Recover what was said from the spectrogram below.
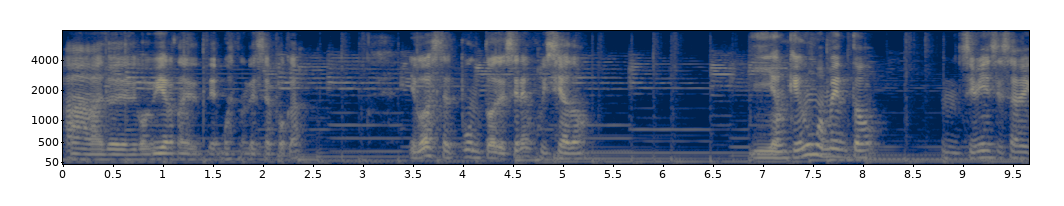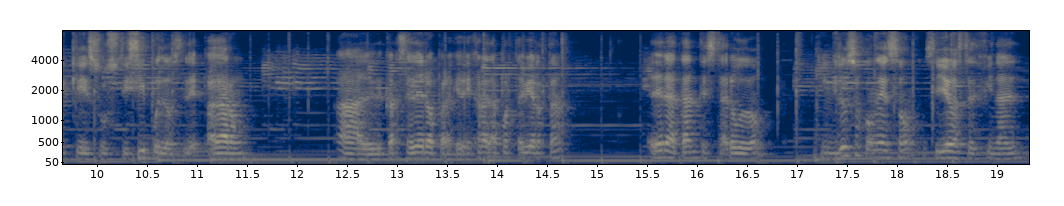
a lo del gobierno de, de esa época, llegó hasta el punto de ser enjuiciado y aunque en un momento, mm, si bien se sabe que sus discípulos le pagaron al carcelero para que dejara la puerta abierta, él era tan testarudo, incluso con eso siguió hasta el final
